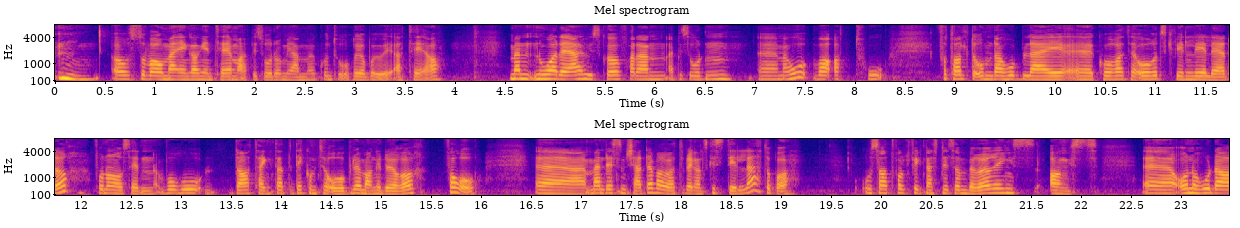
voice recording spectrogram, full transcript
og så var hun med en gang i en temaepisode om hjemmekontor. Hun jobber jo i Athea. Men noe av det jeg husker fra den episoden eh, med henne, var at hun fortalte om da hun ble eh, kåra til årets kvinnelige leder for noen år siden. Hvor hun da tenkte at det kom til å åpne mange dører for henne. Eh, men det som skjedde, var jo at det ble ganske stille etterpå. Hun sa at folk fikk nesten litt sånn berøringsangst. Eh, og når hun da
